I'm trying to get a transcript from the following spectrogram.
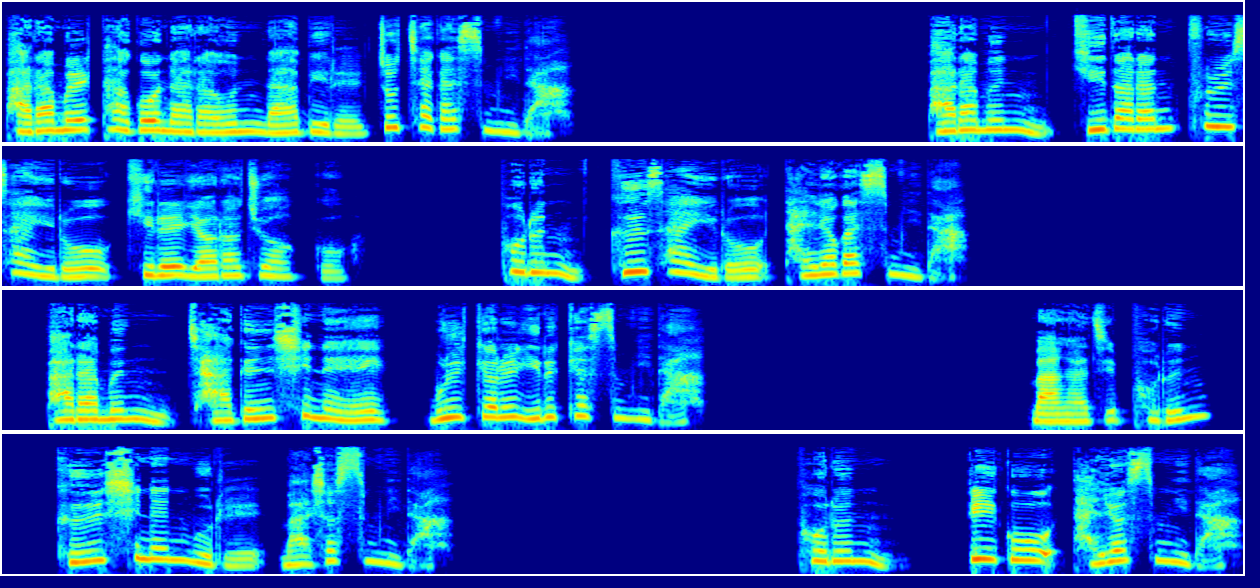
바람을 타고 날아온 나비를 쫓아갔습니다. 바람은 기다란 풀 사이로 길을 열어주었고 폴은 그 사이로 달려갔습니다. 바람은 작은 시내에 물결을 일으켰습니다. 망아지 폴은 그 시냇물을 마셨습니다. 폴은 뛰고 달렸습니다.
